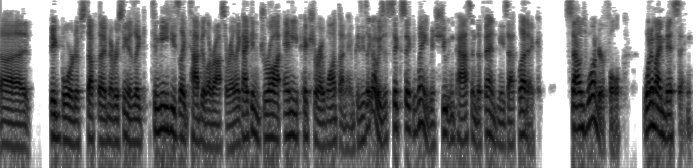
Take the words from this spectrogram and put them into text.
uh, big board of stuff that I've never seen. Is like to me, he's like tabula rasa, right? Like I can draw any picture I want on him because he's like, oh, he's a six six wing, he can shoot and pass and defend, and he's athletic. Sounds wonderful. What am I missing?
